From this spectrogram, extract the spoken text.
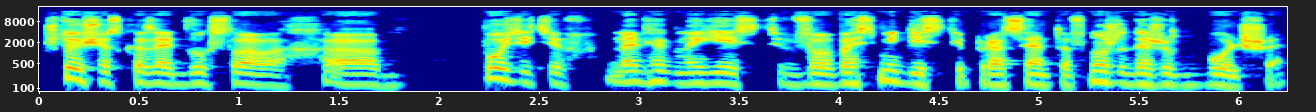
Что еще сказать в двух словах? Позитив, наверное, есть в 80%, нужно даже больше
